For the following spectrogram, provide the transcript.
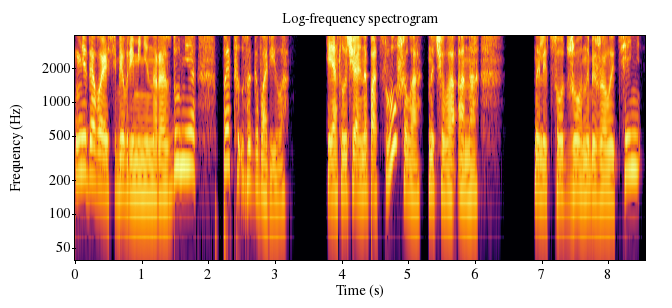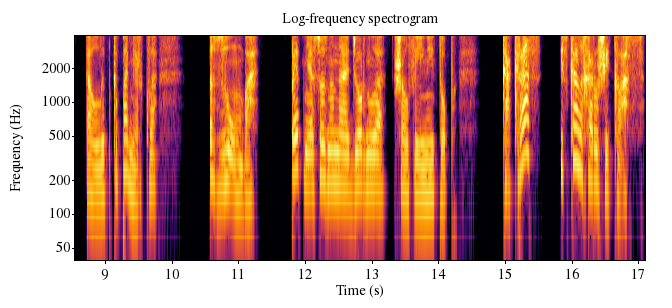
Не давая себе времени на раздумья, Пэт заговорила. «Я случайно подслушала», — начала она. На лицо Джо набежала тень, а улыбка померкла. «Зумба». Пэт неосознанно одернула шалфейный топ. «Как раз искала хороший класс».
